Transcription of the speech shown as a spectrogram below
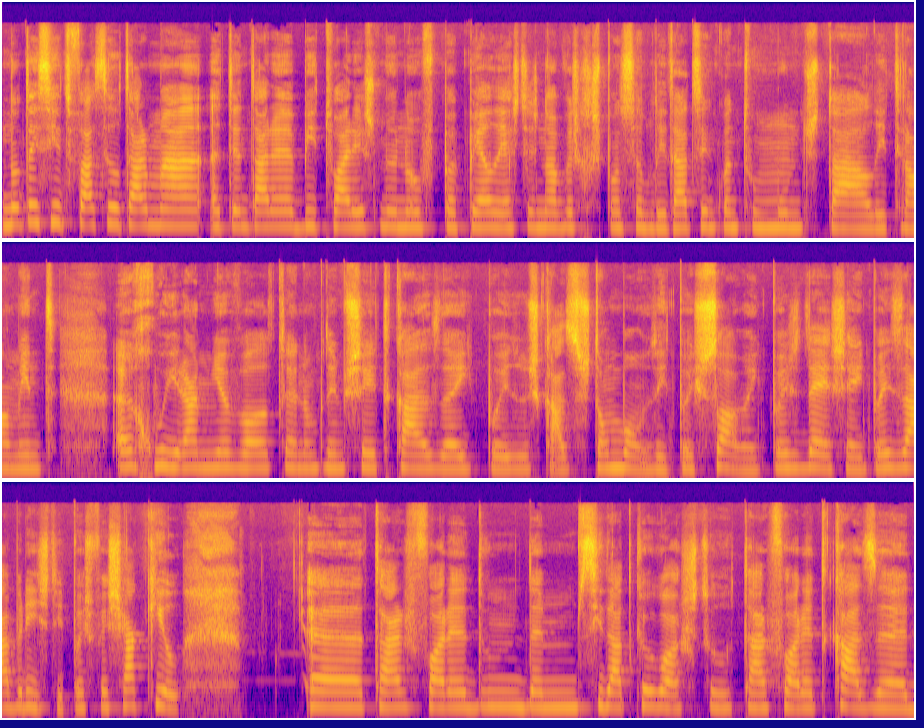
Não tem sido fácil estar-me a, a, tentar habituar este meu novo papel e estas novas responsabilidades enquanto o mundo está literalmente a ruir à minha volta. Não podemos sair de casa e depois os casos estão bons e depois sobem, e depois descem, e depois abre isto e depois fecha aquilo uh, estar fora de, da cidade que eu gosto, estar fora de casa,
